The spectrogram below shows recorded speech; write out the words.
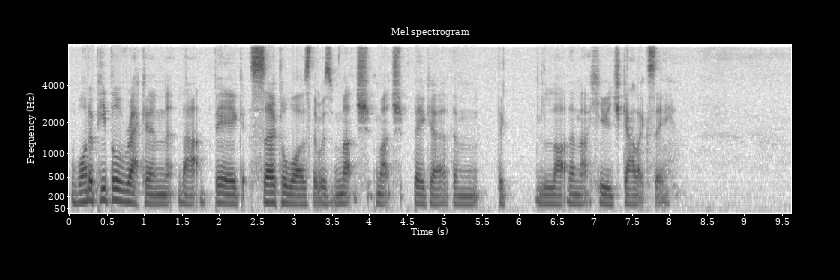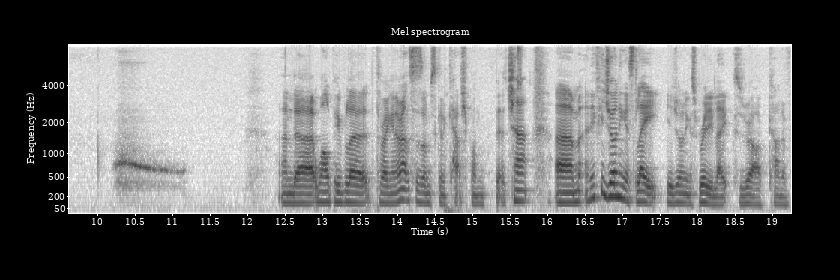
what do people reckon that big circle was that was much, much bigger than the than that huge galaxy? And uh, while people are throwing in their answers, I'm just going to catch up on a bit of chat. Um, and if you're joining us late, you're joining us really late because we are kind of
